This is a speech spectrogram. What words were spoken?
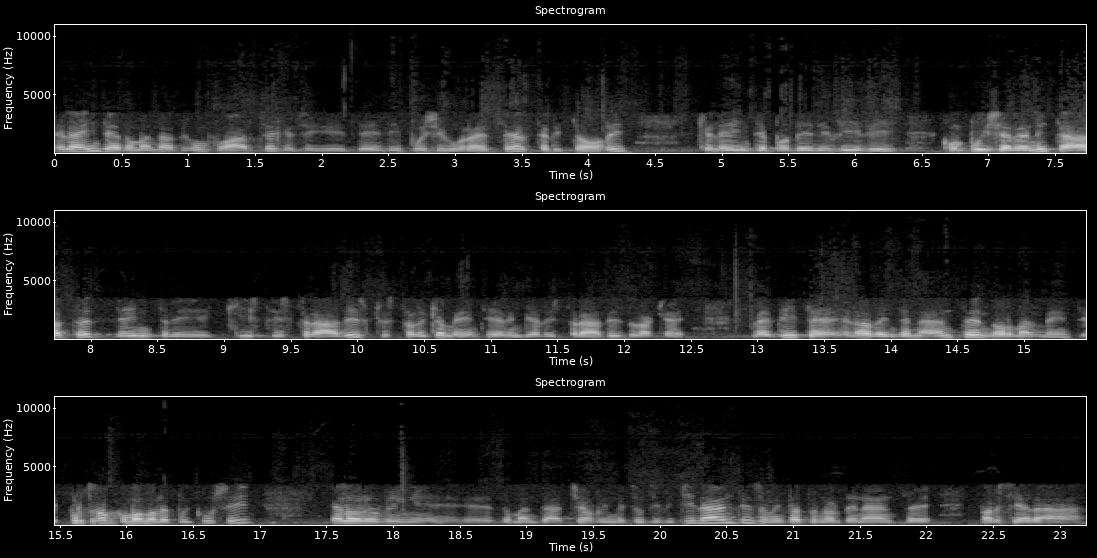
E la India ha domandato con forza che si dia più sicurezza al territorio, che le India potete vivere con più serenità dentro queste strade che storicamente erano via di strade dove le vite erano indenante normalmente. Purtroppo come non le puoi così, e allora ho eh, domandato, cioè, ho tutti vigilanti, sono fatto un'ordinanza parserà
